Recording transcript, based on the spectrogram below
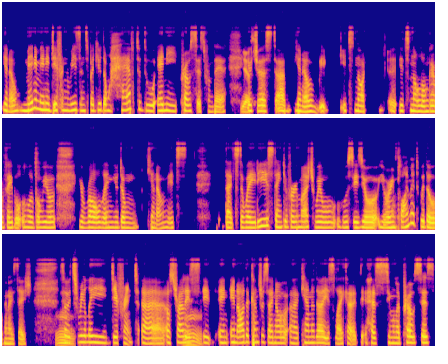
you know many many different reasons. But you don't have to do any process from there. You just um, you know it, it's not it's no longer available your your role and you don't you know it's that's the way it is. Thank you very much. We'll we'll cease your your employment with the organization. So Mm, it's really different. Uh, australia is mm, it, in, in other countries i know uh, canada is like a, it has similar process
